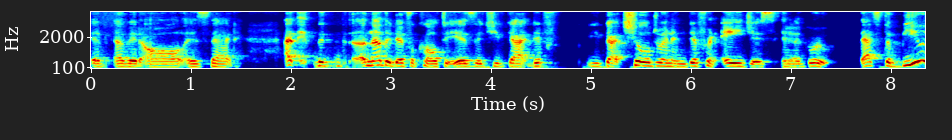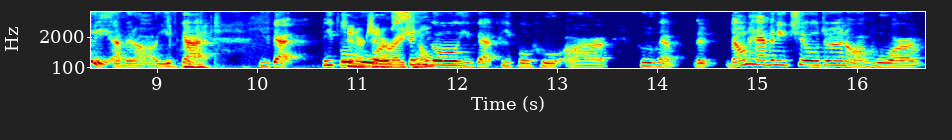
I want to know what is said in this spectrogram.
of, of it all is that I, the, another difficulty is that you've got diff, you've got children in different ages in the group that's the beauty of it all. You've got right. you've got people who are single. You've got people who are who have don't have any children or who are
